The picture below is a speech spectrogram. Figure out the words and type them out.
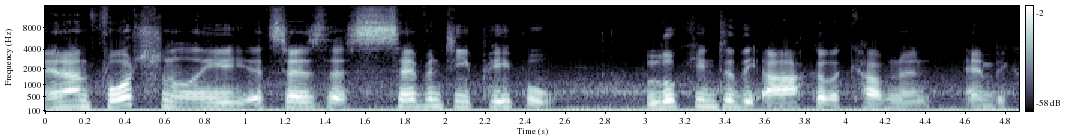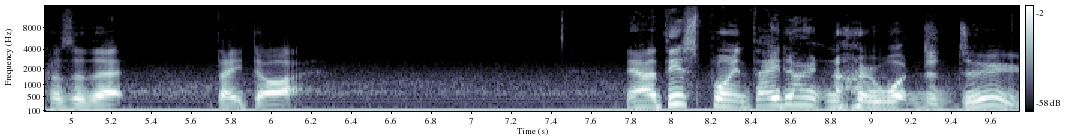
and unfortunately, it says that 70 people look into the Ark of the Covenant, and because of that, they die. Now, at this point, they don't know what to do.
